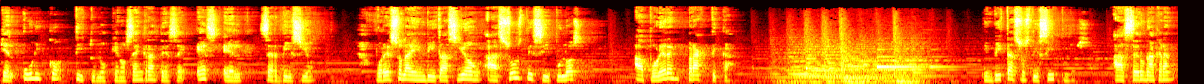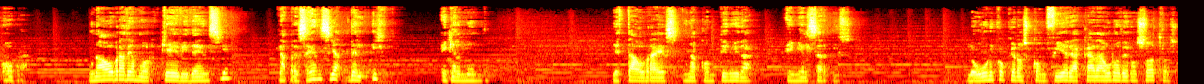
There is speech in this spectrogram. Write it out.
que el único título que nos engrandece es el servicio. Por eso la invitación a sus discípulos a poner en práctica. Invita a sus discípulos a hacer una gran obra, una obra de amor que evidencie la presencia del Hijo en el mundo. Y esta obra es una continuidad en el servicio. Lo único que nos confiere a cada uno de nosotros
